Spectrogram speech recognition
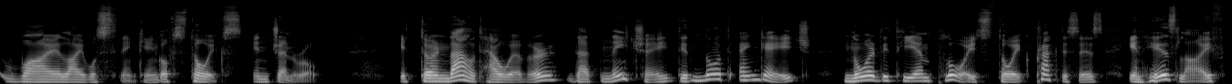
while I was thinking of Stoics in general. It turned out, however, that Nietzsche did not engage nor did he employ Stoic practices in his life,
